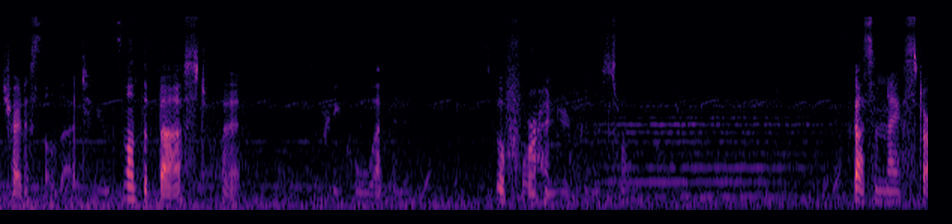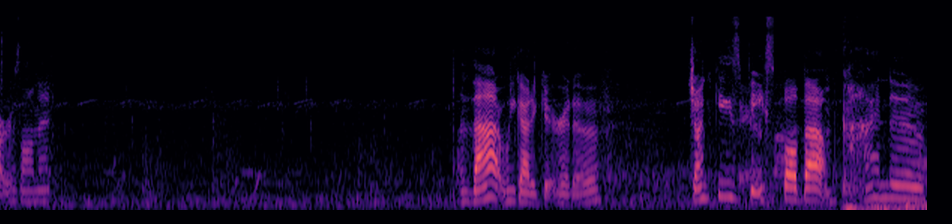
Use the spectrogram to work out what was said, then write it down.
Try to sell that too. It's not the best, but it's a pretty cool weapon. Let's go 400 for this one. Got some nice stars on it. That we gotta get rid of. Junkie's baseball bat, I'm kind of...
